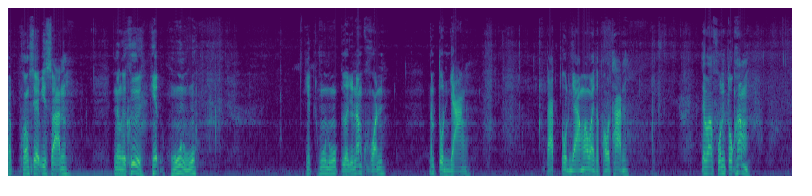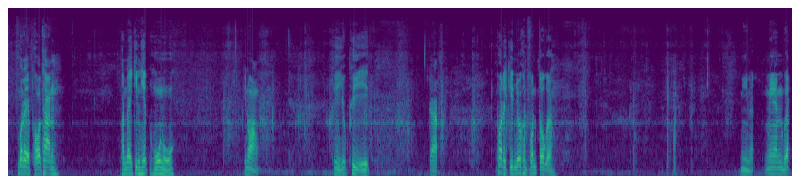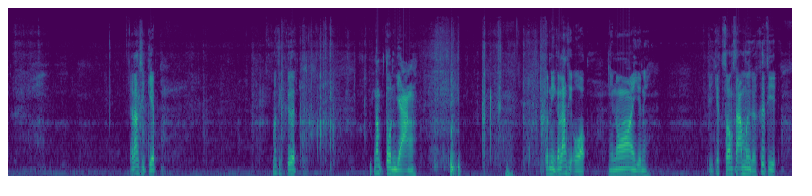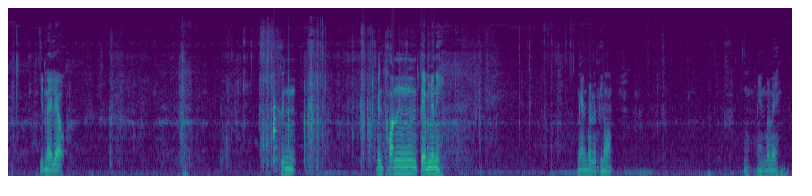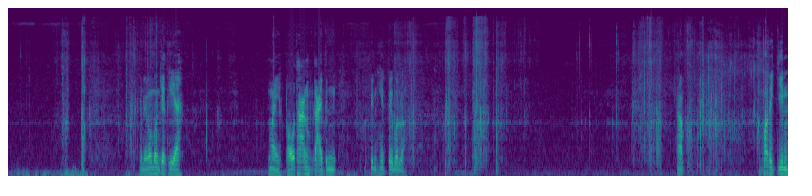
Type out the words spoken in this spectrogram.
ครับของแสบอีสานนั่นก็คือเห็ดหูหนู เห็ดหูหนูเกิดอยู่น้ำขอน น้ำต้นยาง ตัดต้นยางมาไว้ถ้าเผาทาน แต่ว่าฝนตกห่ำบ่ได้เผาทาน พันได้กินเห็ดหูหนู พี่น้อง พี่ยุคพี่อีกกะพ่อได้กินอยู่คันฝนตกอะ นี่นะแมนเบิดกำลังสิเก็บ มันสิเกิด น้ำต้นยาง ตัวนี้กำลังสิออก นี่น้อยอยู่นี่ อีกแค่สองสามมือก็คือสิกินได้แล้ว ขึ้น เป็นทอนเต็มอยู่นี่ แมนเบิดละพี่น้อง มาเลยมันเลยมาเบิ่งแจเทียไม่เผาทานกลายเป็นเป็นเฮ็ดไปเบดหรอครับพ่อได้กิน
